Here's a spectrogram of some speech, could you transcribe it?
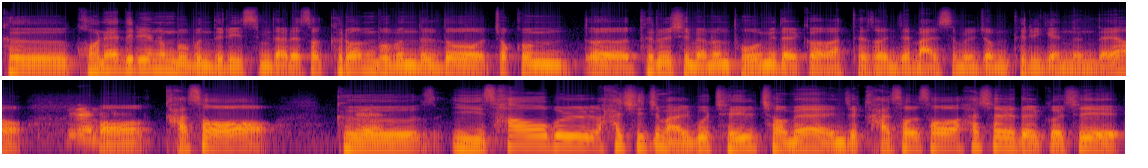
그 권해드리는 부분들이 있습니다. 그래서 그런 부분들도 조금 어, 들으시면은 도움이 될 것 같아서 이제 말씀을 좀 드리겠는데요. 네네. 어, 가서 그 이 사업을 하시지 말고 제일 처음에 이제 가서서 하셔야 될 것이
